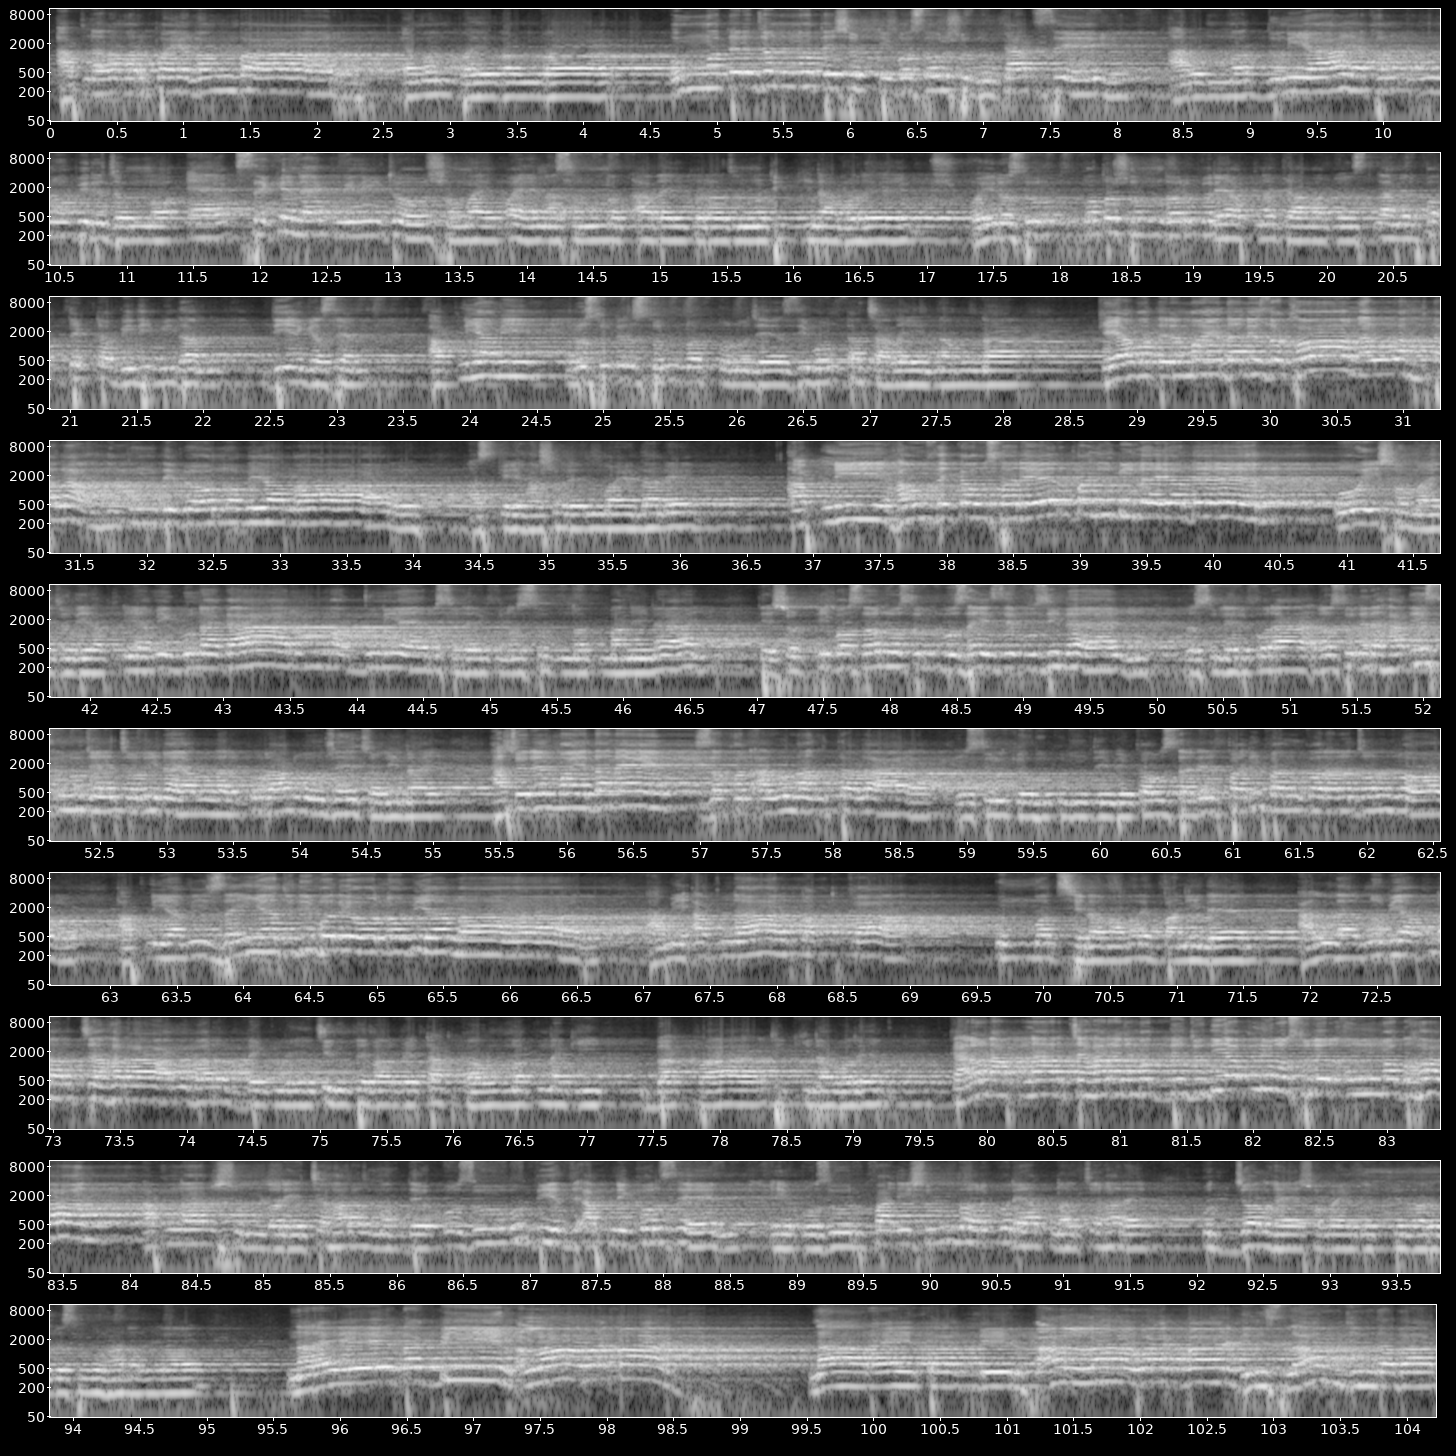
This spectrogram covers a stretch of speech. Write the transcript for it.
আপনার আমার পয়গম্বর, এমন পয়গম্বর। উম্মতের জন্য তেষট্টি বছর শুধু কাটছে, আর উম্মত দুনিয়ায় এখন নবীর জন্য এক সেকেন্ড, এক মিনিটও সময় পায় না সুন্নত আদায় করার জন্য, ঠিক কিনা বলে? ওই রসুল কত সুন্দর করে আপনাকে আমাকে ইসলামের প্রত্যেকটা বিধি বিধান দিয়ে গেছেন। আপনি আমি রসুলের সুন্নত অনুযায়ী জীবনটা চালাইলাম না। কেয়ামতের ময়দানে যখন আল্লাহ তালা হুকুম দিবে নবী আমার আজকে হাসরের ময়দানে আপনি হাউজে কাউসারের পানি বিলাইয়া দেন। ওই সময় যদি আপনি, আমি উম্মত, দুনিয়ায় রসুলের কোন সুন্নত মানি নাই, তেষট্টি বছর রসুল বুঝাইছে বুঝি নাই, রসুলের কোরআন, রসুলের হাদিস অনুযায়ী চলি নাই, আল্লাহর কোরআন অনুযায়ী চলি নাই হাসরের ময়দানে যখন আল্লাহ তাআলা রসুলকে হুকুম দেবে কাউসারের পানি পান করার জন্য, আপনি আমি যাইয়া যদি বলি, ও নবী আমার, আমি আপনার টাটকা উম্মত ছিলাম, আমারে পানি দেন। আল্লাহ নবী আপনার চেহারা মুবারক দেখলে চিনতে পারবে, টাটকা উম্মত নাকি বাটপা ঠিক কিনা বলেন? কারণ আপনার চেহারার মধ্যে যদি আপনি রসুলের উম্মত হন আপনার সুন্দর এই চেহারার মধ্যে অজু দিয়ে আপনি করছেন এই অজুর পানি সুন্দর করে আপনার চেহারায় উজ্জ্বল হয়ে সবাই দেখতে পারবে সুবহানাল্লাহ। নারায়ে তাকবীর। আল্লাহ আকবার। নারায়ে তাকবীর। আল্লাহু আকবার। ইসলাম জিন্দাবাদ।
